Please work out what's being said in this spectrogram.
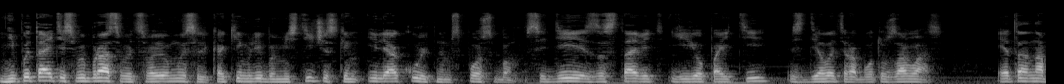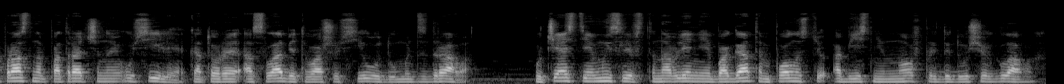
Не пытайтесь выбрасывать свою мысль каким-либо мистическим или оккультным способом с идеей заставить ее пойти сделать работу за вас – это напрасно потраченные усилия, которое ослабит вашу силу думать здраво. Участие мысли в становлении богатым полностью объяснено в предыдущих главах.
